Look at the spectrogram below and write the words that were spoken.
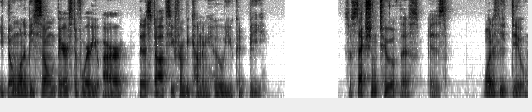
You don't want to be so embarrassed of where you are that it stops you from becoming who you could be. So, section two of this is what if you do?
